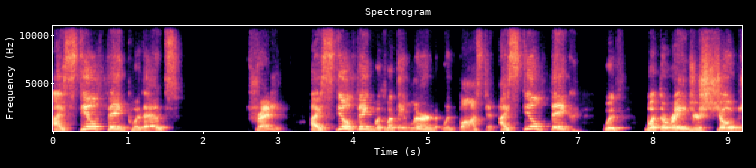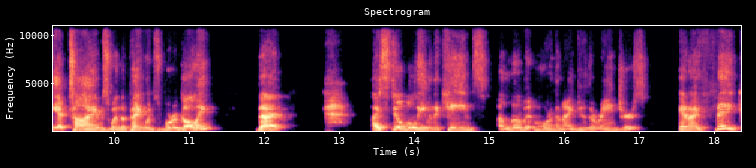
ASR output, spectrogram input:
I still think without Freddie, I still think with what they learned with Boston, I still think with what the Rangers showed me at times when the Penguins were going, that I still believe in the Canes a little bit more than I do the Rangers. And I think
